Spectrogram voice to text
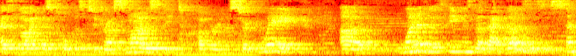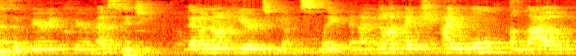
as God has told us to dress modestly, to cover in a certain way, uh, one of the things that that does is it sends a very clear message that I'm not here to be on display, and I'm not. I I won't allow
